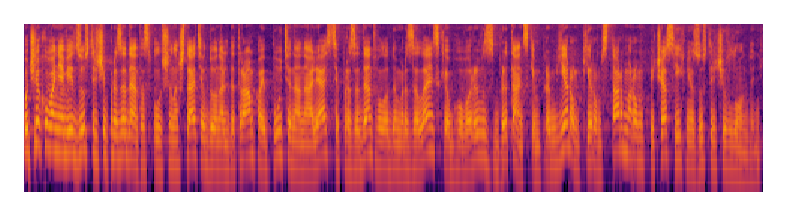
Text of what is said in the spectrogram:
Очікування від зустрічі президента Сполучених Штатів Дональда Трампа і Путіна на Алясці президент Володимир Зеленський обговорив з британським прем'єром Кіром Стармером під час їхньої зустрічі в Лондоні.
